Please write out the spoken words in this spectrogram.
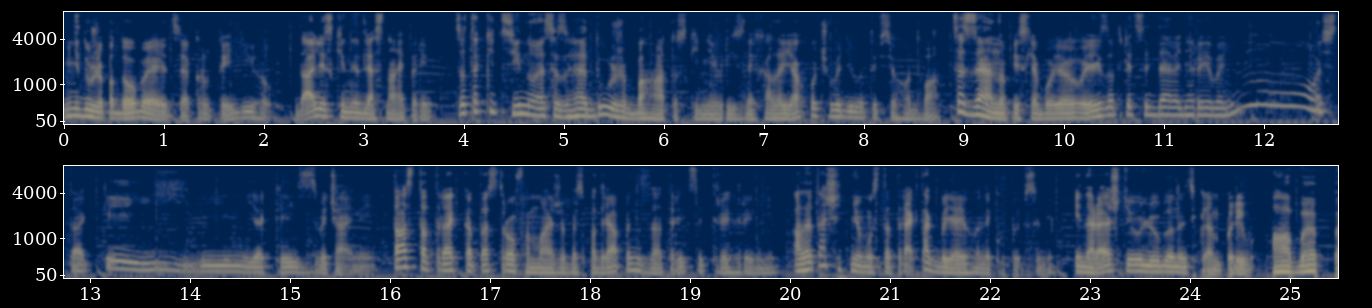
Мені дуже подобається крутий дігл. Далі скіни для снайперів. За таку ціну SSG дуже багато скінів різних, але я хочу виділити всього два. Це Зено після бойових за 39 гривень. Ну, ось такий він якийсь звичайний. Та статрек катастрофа майже без подряпин за 33 гривні. Але тащить ньому статрек, так би я його не купив собі. І нарешті улюбленець кемперів АВП.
